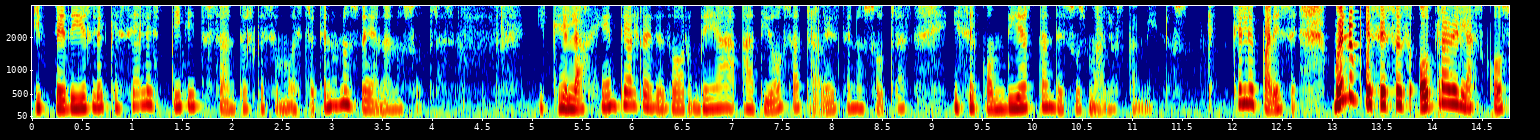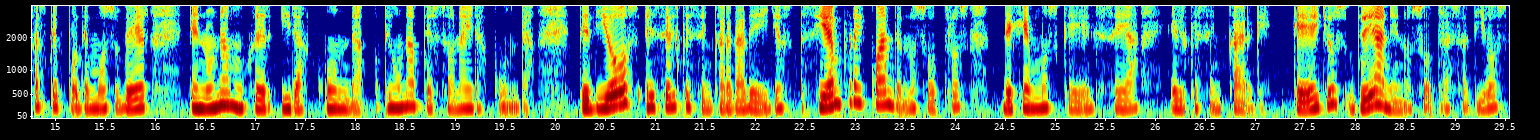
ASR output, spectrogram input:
y pedirle que sea el Espíritu Santo el que se muestre, que no nos vean a nosotras y que la gente alrededor vea a Dios a través de nosotras y se conviertan de sus malos caminos. ¿Qué le parece? Bueno, pues esa es otra de las cosas que podemos ver en una mujer iracunda, de una persona iracunda, que Dios es el que se encarga de ellos siempre y cuando nosotros dejemos que Él sea el que se encargue que ellos vean en nosotras a Dios,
